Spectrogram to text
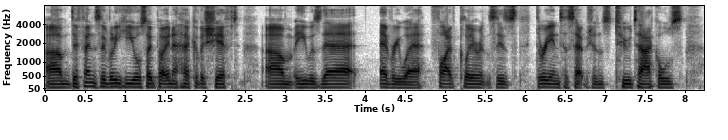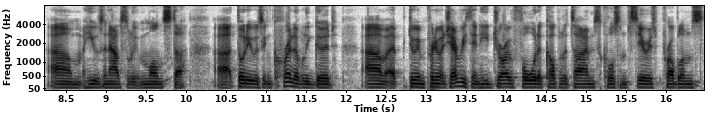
Um, defensively, he also put in a heck of a shift. Um, he was there everywhere. Five clearances, three interceptions, two tackles. Um, he was an absolute monster. Uh, thought he was incredibly good um, at doing pretty much everything. He drove forward a couple of times, caused some serious problems.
